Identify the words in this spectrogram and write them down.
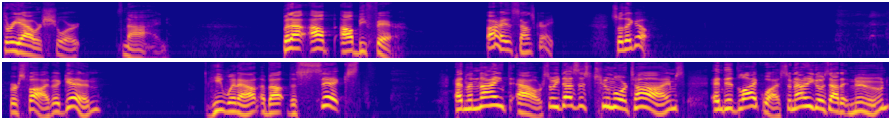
three hours short, it's nine. But I, I'll, I'll be fair. All right, that sounds great. So they go. Verse 5 again, he went out about the sixth and the ninth hour. So he does this two more times and did likewise. So now he goes out at noon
